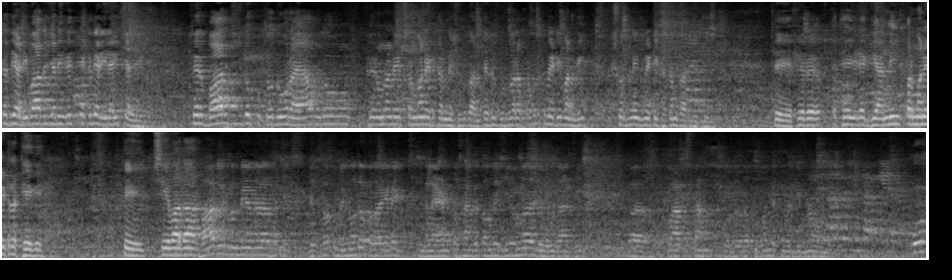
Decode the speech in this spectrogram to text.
ਤੇ ਦਿਹਾੜੀ ਬਾਅਦ ਜਿਹੜੀ ਕਿ ਇੱਕ ਦਿਹਾੜੀ ਲਈ ਚਲੇ। ਗਏ ਫਿਰ ਬਾਅਦ 'ਚ ਜਦੋਂ ਪੁੱਤੋ ਦੌਰ ਆਇਆ ਉਦੋਂ ਫਿਰ ਉਹਨਾਂ ਨੇ ਪਰਮਾਨੈਂਟ ਕਰਨੇ ਸ਼ੁਰੂ ਕਰਤੇ ਫਿਰ ਗੁਰਦੁਆਰਾ ਪ੍ਰਬੰਧਕ ਕਮੇਟੀ ਬਣ ਗਈ ਸ਼ੁਰਨੀ ਕਮੇਟੀ ਖਤਮ ਕਰ ਦਿੱਤੀ ਸੀ। ਤੇ ਫਿਰ ਇੱਥੇ ਜਿਹੜੇ ਗਿਆਨੀ ਪਰਮਾਨੈਂਟ ਰੱਖੇ ਗਏ ਤੇ ਸੇਵਾਦਾਰ ਬਾਹਰਲੇ ਬੰਦਿਆਂ ਦਾ ਜਿੱਥੋਂ ਮੈਨੂੰ ਉਹਦਾ ਪਤਾ ਜਿਹੜੇ ਇੰਗਲੈਂਡ ਤੋਂ ਸੰਗਤ ਆਉਂਦੇ ਸੀ ਉਹਨਾਂ ਦਾ ਯੋਗਦਾਨ ਸੀ। ਪਾਕਿਸਤਾਨ ਕੋਲੋਂ ਪ੍ਰਬੰਧਕ ਕਮੇਟੀ ਬਣਾਉਣ ਉਹ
